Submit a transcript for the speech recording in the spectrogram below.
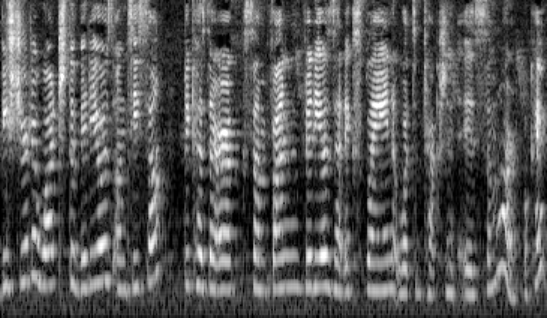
be sure to watch the videos on Seesaw because there are some fun videos that explain what subtraction is some more, okay?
